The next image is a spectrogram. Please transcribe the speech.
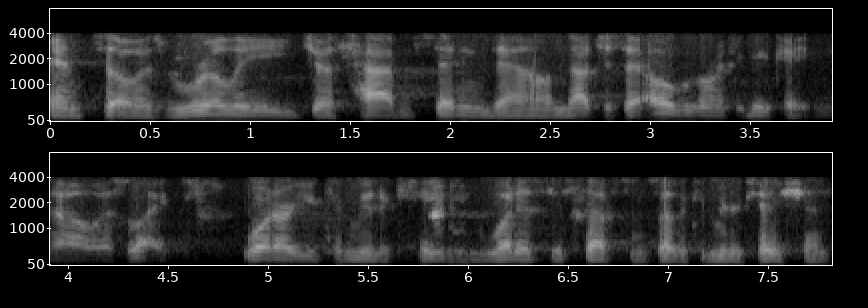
And so it's really just having sitting down, not just say, oh, we're going to communicate. No, it's like, what are you communicating? What is the substance of the communication?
